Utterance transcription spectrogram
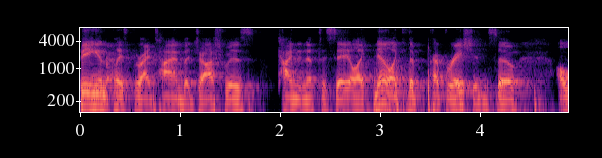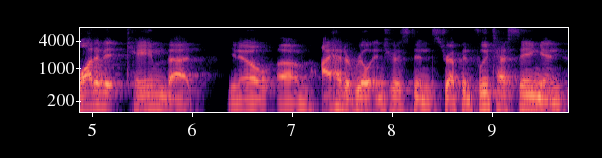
being in the place at the right time, but Josh was kind enough to say like no, like the preparation. So a lot of it came that you know um, I had a real interest in strep and flu testing, and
